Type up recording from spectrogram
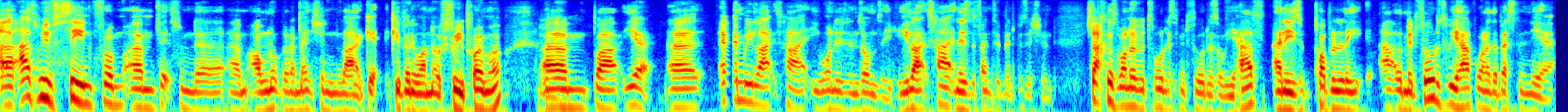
Uh, as we've seen from um, bits from the, um, I'm not going to mention like get, give anyone no free promo, um, but yeah, uh, Emery likes height. He wanted Nzonzi. He likes height in his defensive mid position. Xhaka's one of the tallest midfielders that we have, and he's probably out of the midfielders we have one of the best in the air.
